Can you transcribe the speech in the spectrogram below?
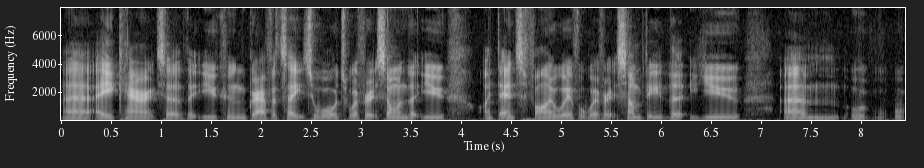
uh, a character that you can gravitate towards, whether it's someone that you identify with or whether it's somebody that you um, w- w-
